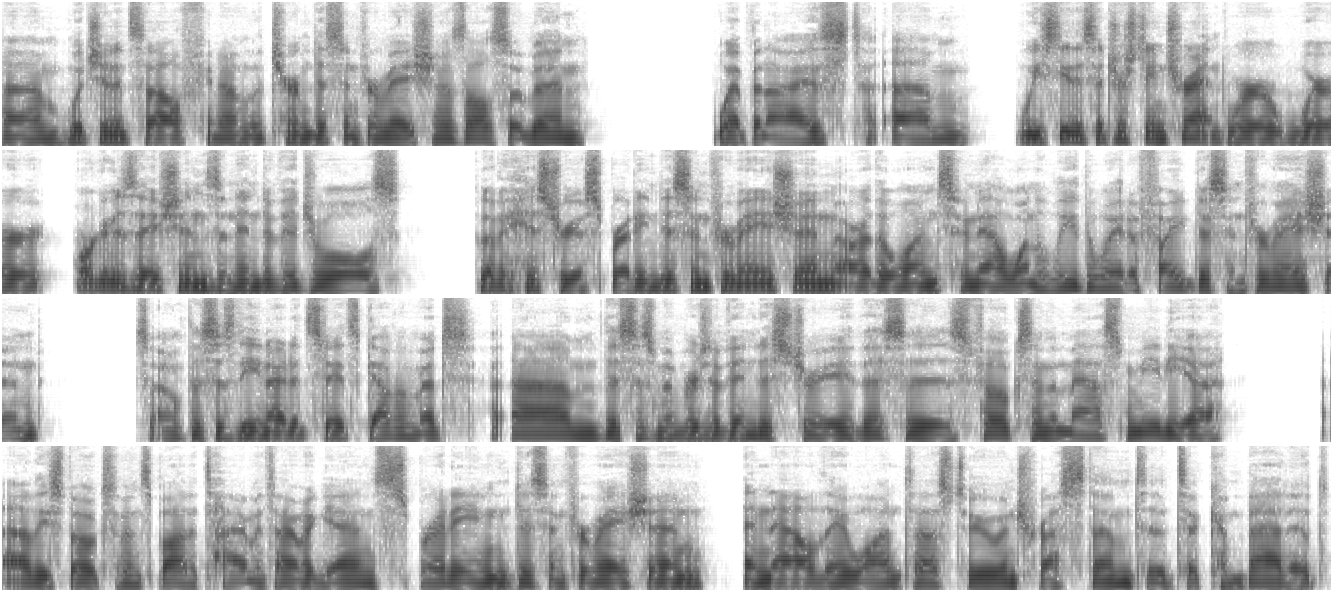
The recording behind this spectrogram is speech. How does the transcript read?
um, which in itself, you know, the term disinformation has also been weaponized. Um, we see this interesting trend where where organizations and individuals who have a history of spreading disinformation are the ones who now want to lead the way to fight disinformation. So this is the United States government. Um, this is members of industry. This is folks in the mass media. Uh, these folks have been spotted time and time again spreading disinformation, and now they want us to entrust them to to combat it.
